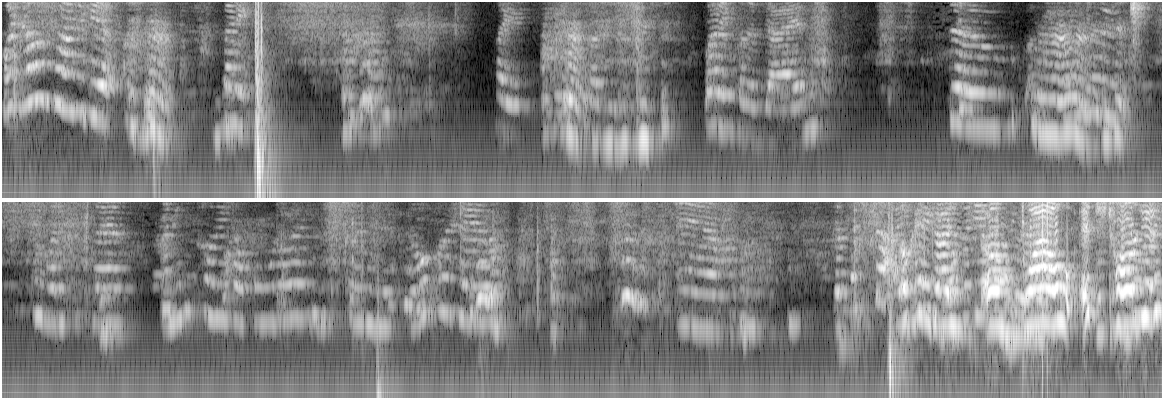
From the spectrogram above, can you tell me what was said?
But now I'm trying to get, like, like, ready for the dime. So, what is that? I need to call it a holder um, while it's charging,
